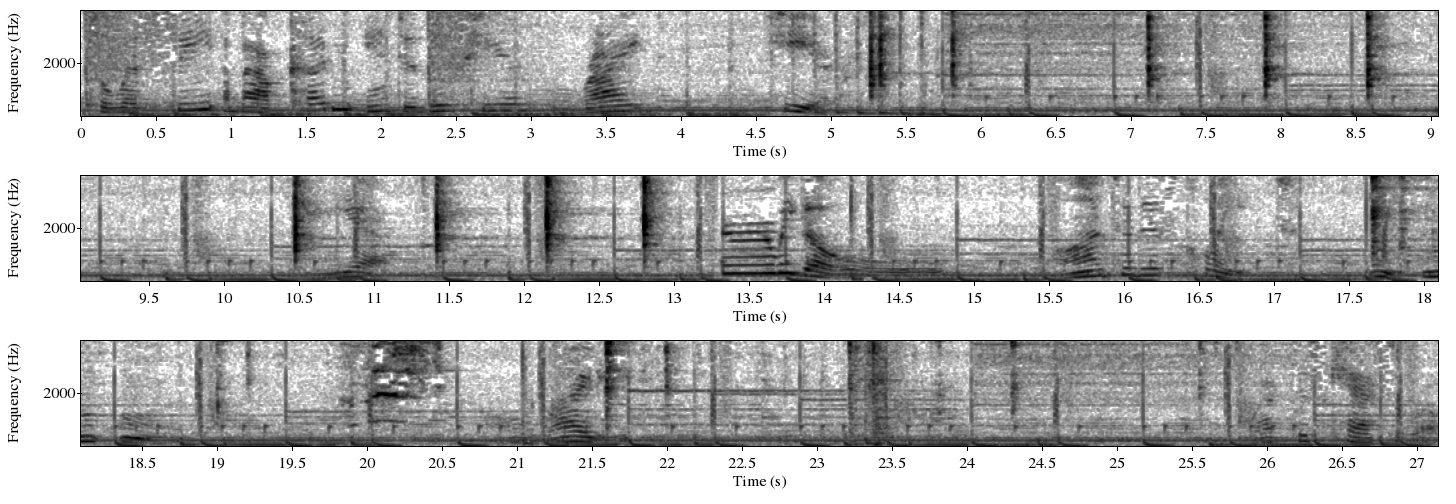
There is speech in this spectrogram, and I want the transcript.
So let's see about cutting into this here right here. Yeah. Here we go. Onto this plate. Mm, mm, mm. Alrighty. this casserole.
